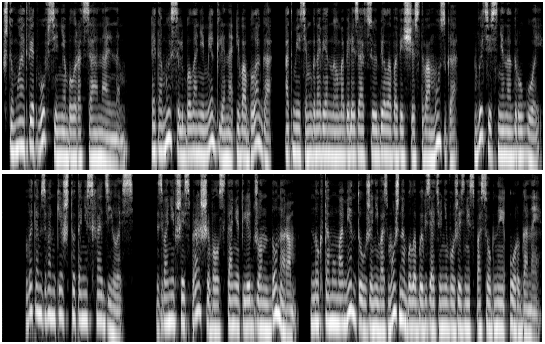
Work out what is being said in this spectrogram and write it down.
что мой ответ вовсе не был рациональным. Эта мысль была немедленно и во благо Отметим мгновенную мобилизацию белого вещества мозга, вытеснена другой. В этом звонке что-то не сходилось. Звонивший спрашивал, станет ли Джон донором, но к тому моменту уже невозможно было бы взять у него жизнеспособные органы.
